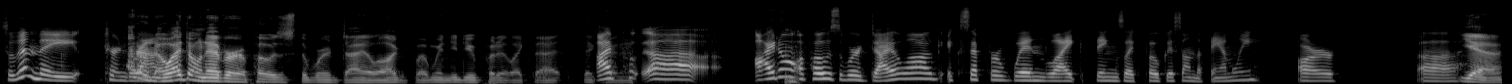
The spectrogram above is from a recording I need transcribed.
So then they turned I around. don't know. I don't ever oppose the word dialogue, but when you do put it like that, they I kinda- pu- uh I don't oppose the word dialogue except for when like things like focus on the family are uh yeah,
